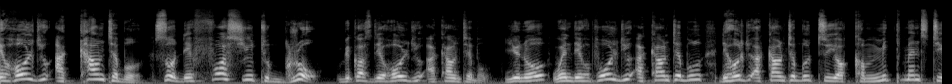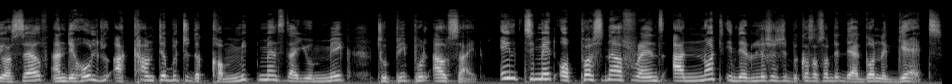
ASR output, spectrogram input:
hold you accountable, so they force you to grow because they hold you accountable. You know, when they hold you accountable, they hold you accountable to your commitments to yourself and they hold you accountable to the commitments that you make to people outside. Intimate or personal friends are not in the relationship because of something they are going to get.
